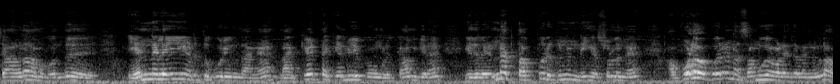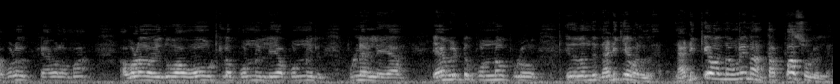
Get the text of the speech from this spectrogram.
சேனல் தான் நமக்கு வந்து என் நிலையும் எடுத்து கூறியிருந்தாங்க. நான் கேட்ட கேள்வி இப்போ உங்களுக்கு காமிக்கிறேன். இதில் என்ன தப்பு இருக்குன்னு நீங்கள் சொல்லுங்கள் அவ்வளோ பேர் நான் சமூக வலைதளங்களில் அவ்வளோ கேவலமாக அவ்வளோ இதுவாக உன் வீட்டில் பொண்ணு இல்லையா? பொண்ணு பிள்ளை இல்லையா? என் வீட்டு பொண்ணோ புள்ளோ? இது வந்து நடிக்க வரல. நடிக்க வந்தவங்களே நான் தப்பாக சொல்லலை.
